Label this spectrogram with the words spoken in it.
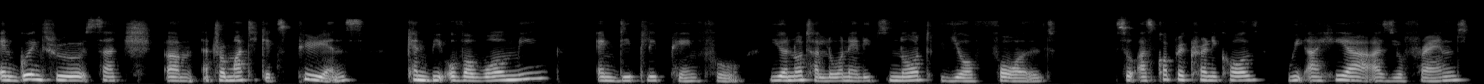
and going through such um, a traumatic experience can be overwhelming and deeply painful. You're not alone and it's not your fault. So, as Corporate Chronicles, we are here as your friends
